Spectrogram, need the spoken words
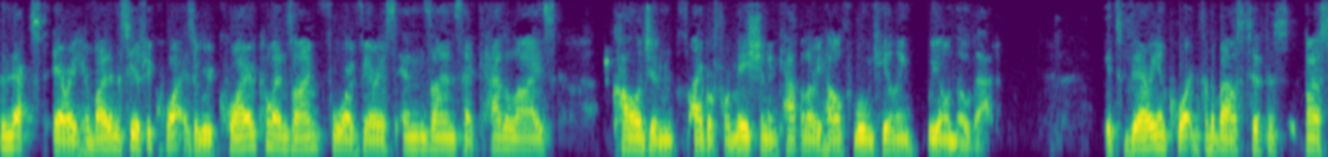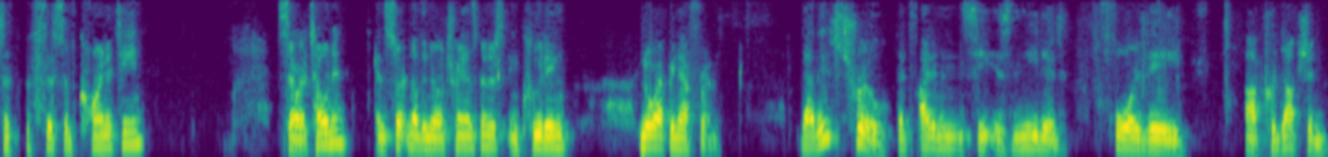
the next area here, vitamin C is, requi- is a required coenzyme for various enzymes that catalyze collagen fiber formation and capillary health, wound healing. We all know that. It's very important for the biosynthesis, biosynthesis of carnitine, serotonin, and certain other neurotransmitters, including norepinephrine. That is true that vitamin C is needed for the uh, production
